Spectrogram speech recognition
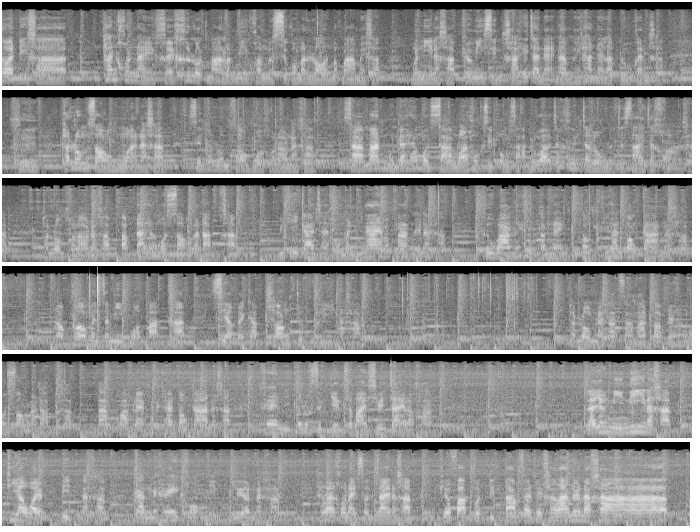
สวัสดีครับ ท่านคนไหนเคยขึ้นรถมาแล้วมีความรู้สึกว่ามันร้อนมากๆไหมครับ วันนี้นะครับเพียวมีสินค้าที่จะแนะนำให้ท่านได้รับรู้กันครับ คือพัดลม 2 หัวนะครับซึ่งพัดลม 2 หัวของเรานะครับ สามารถหมุนได้ทั้งหมด 360 องศา ไม่ว่าจะขึ้นจะลงหรือจะซ้ายจะขวาครับ พัดลมของเรานะครับ ปรับได้ทั้งหมด 2 ระดับครับ วิธีการใช้ของมันง่ายมากๆเลยนะครับ คือวางให้ถูกตำแหน่งที่ต้องที่ท่านต้องการนะครับแล้วก็มันจะมีหัวปลั๊กครับ เสียบไว้กับช่องจุดบุหรี่นะครับพัดลมนะครับสามารถปรับได้ทั้งหมด 2 ระดับนะครับ ตามความแรงของที่ท่านต้องการนะครับ แค่นี้ก็รู้สึกเย็นสบายชื่นใจแล้วครับ แล้วยังมีนี่นะครับที่เอาไว้ปิดนะครับ กันไม่ให้ของนิดเลื่อนนะครับ ถ้าท่านคนไหนสนใจนะครับ เพียวฝากกดติดตามแฟนเพจข้างล่างด้วยนะครับ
